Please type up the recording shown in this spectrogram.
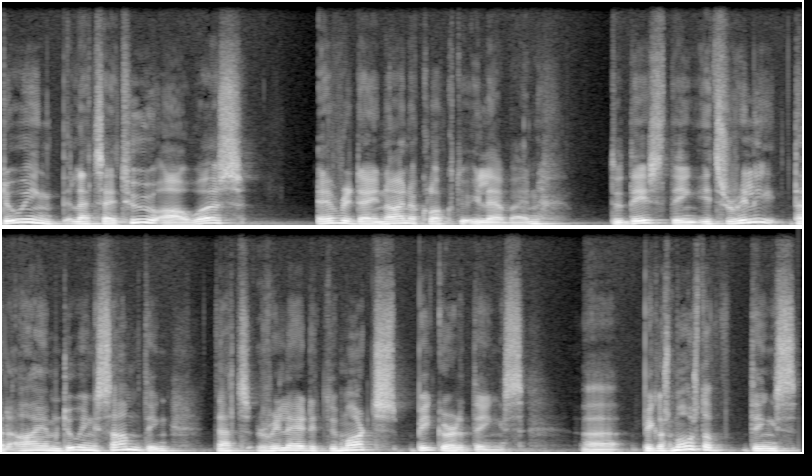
doing let's say two hours every day, nine o'clock to eleven, to this thing, it's really that I am doing something that's related to much bigger things. Uh, because most of things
